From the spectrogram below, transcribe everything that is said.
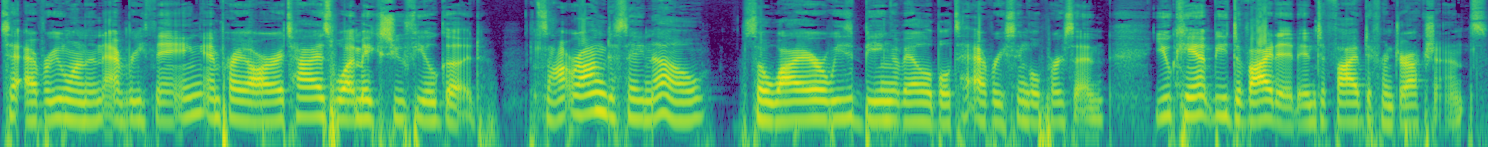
to everyone and everything and prioritize what makes you feel good. It's not wrong to say no so why are we being available to every single person? You can't be divided into five different directions.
